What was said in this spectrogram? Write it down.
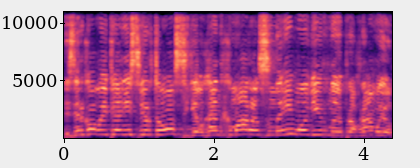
зірковий піаніст віртуоз Євген Хмара з неймовірною програмою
